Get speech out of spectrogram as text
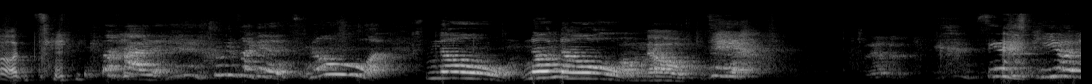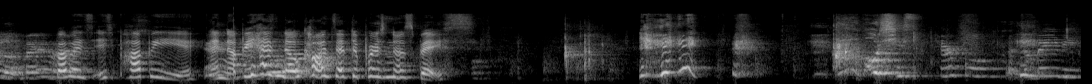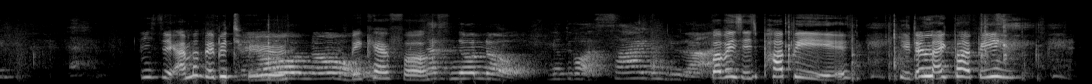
Oh, dang. God. Two seconds. No. No. No. No. Oh no. Damn. See, I just peed on the mirror. Bubba, it's, it's puppy. And puppy has no concept of personal space. Oh, she's careful. Like a baby. He's like, I'm a baby too. No, no. Be careful. That's no, no. You have to go outside and do that. Bubba, it's, it's puppy. You don't like puppy?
